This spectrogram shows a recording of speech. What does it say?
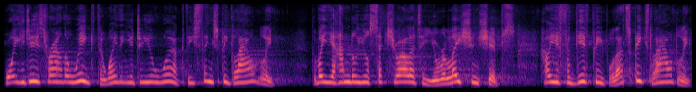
What you do throughout the week, the way that you do your work, these things speak loudly. The way you handle your sexuality, your relationships, how you forgive people, that speaks loudly.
